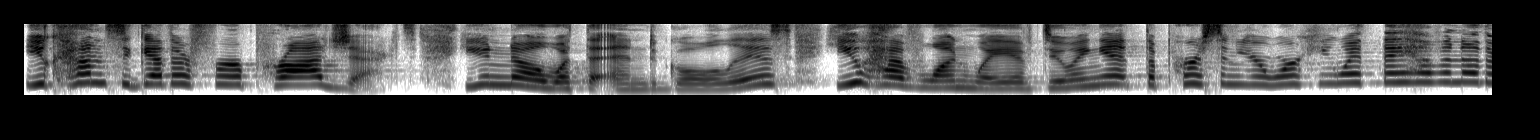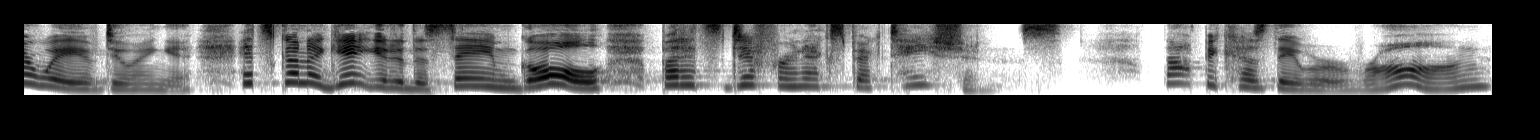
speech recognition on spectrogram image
You come together for a project. You know what the end goal is. You have one way of doing it. The person you're working with, they have another way of doing it. It's going to get you to the same goal, but it's different expectations. Not because they were wrong,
